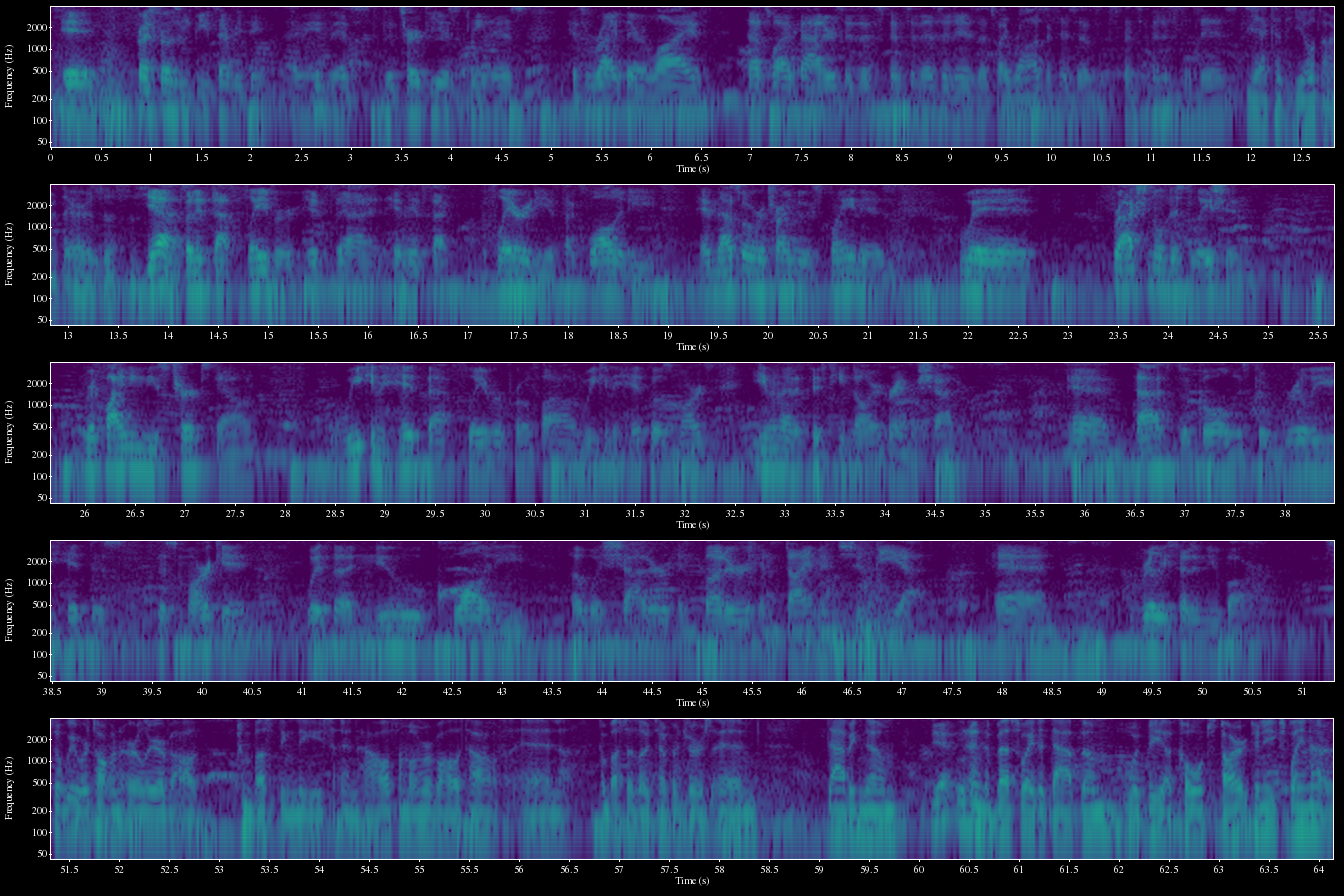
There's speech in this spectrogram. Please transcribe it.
it fresh frozen beats everything. I mean, it's the terpiest, cleanest. It's right there live. That's why batters is as expensive as it is. That's why rosin is as expensive as it is. Yeah, because the yields aren't there. It's just Yeah, but it's that flavor. It's that, and it's that clarity. It's that quality, and that's what we're trying to explain is with fractional distillation, refining these terps down, we can hit that flavor profile, and we can hit those marks even at a fifteen dollar gram of shatter. And that's the goal is to really hit this this market with a new quality of what shatter and butter and diamond should be at and really set a new bar So we were talking earlier about combusting these and how some of them are volatile and uh, combust at low temperatures and dabbing them. yeah And the best way to dab them would be a cold start. Can you explain that?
